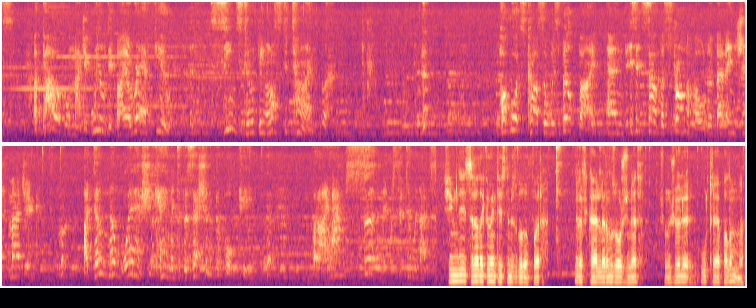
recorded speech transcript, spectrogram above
A powerful magic wielded by a rare few. Seems to have been lost to time. Hogwarts Castle was built by, and is itself a stronghold of that ancient magic. I don't know where she came into possession of the book Şimdi sıradaki oyun testimiz God of War. Grafik ayarlarımız orijinal. Şunu şöyle ultra yapalım mı?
